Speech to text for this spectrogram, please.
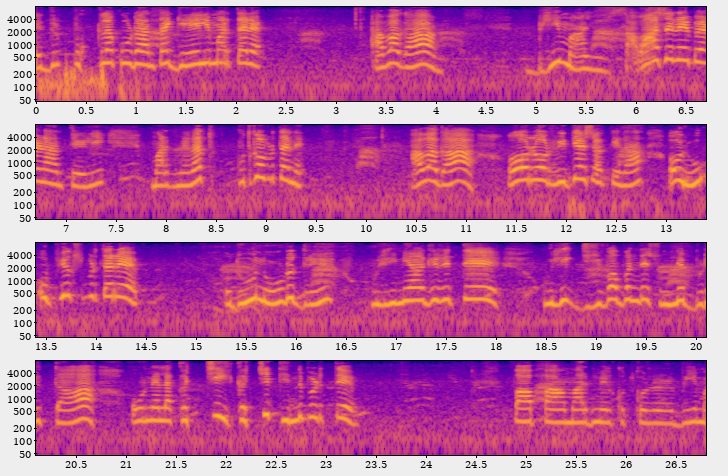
ಎದುರು ಪುಕ್ಲ ಕೂಡ ಅಂತ ಗೇಲಿ ಮಾಡ್ತಾರೆ. ಅವಾಗ, ಭೀಮ ಸವಾಸನೆ ಬೇಡ ಅಂತೇಳಿ ಮರದ ಮೇಲೆ ಕುತ್ಕೊಂಡ್ಬಿಡ್ತಾನೆ. ಅವಾಗ ಅವ್ರವ್ರ ವಿದ್ಯಾಶಕ್ತಿನ ಅವರು ಉಪಯೋಗಿಸ್ಬಿಡ್ತಾರೆ. ಅದು ನೋಡಿದ್ರೆ ಹುಲಿನೇ ಆಗಿರುತ್ತೆ. ಜೀವ ಬಂದರೆ ಸುಮ್ಮನೆ ಬಿಡುತ್ತಾ? ಅವ್ರನ್ನೆಲ್ಲ ಕಚ್ಚಿ ಕಚ್ಚಿ ತಿಂದು ಬಿಡುತ್ತೆ. ಪಾಪ ಮರದ ಮೇಲೆ ಕುತ್ಕೊಂಡ್ರು ಭೀಮ,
